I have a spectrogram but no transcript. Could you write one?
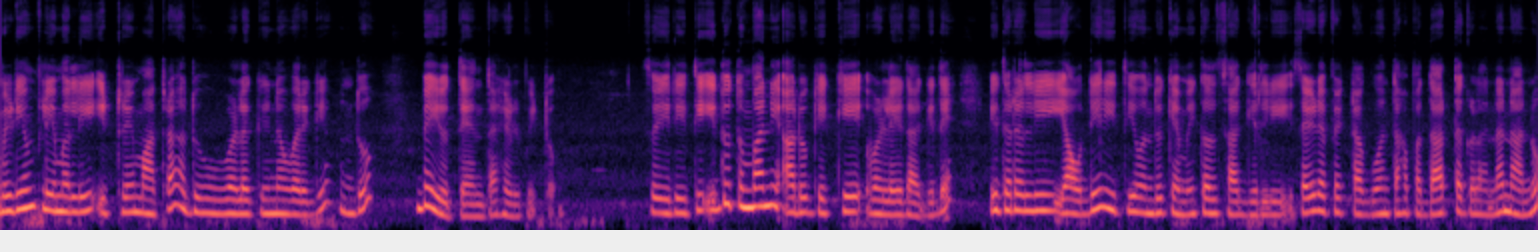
ಮೀಡಿಯಮ್ ಫ್ಲೇಮಲ್ಲಿ ಇಟ್ಟರೆ ಮಾತ್ರ ಅದು ಒಳಗಿನವರೆಗೆ ಒಂದು ಬೇಯುತ್ತೆ ಅಂತ ಹೇಳಿಬಿಟ್ಟು. ಸೊ ಈ ರೀತಿ ಇದು ತುಂಬಾ ಆರೋಗ್ಯಕ್ಕೆ ಒಳ್ಳೆಯದಾಗಿದೆ. ಇದರಲ್ಲಿ ಯಾವುದೇ ರೀತಿಯ ಒಂದು ಕೆಮಿಕಲ್ಸ್ ಆಗಿರಲಿ, ಸೈಡ್ ಎಫೆಕ್ಟ್ ಆಗುವಂತಹ ಪದಾರ್ಥಗಳನ್ನು ನಾನು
